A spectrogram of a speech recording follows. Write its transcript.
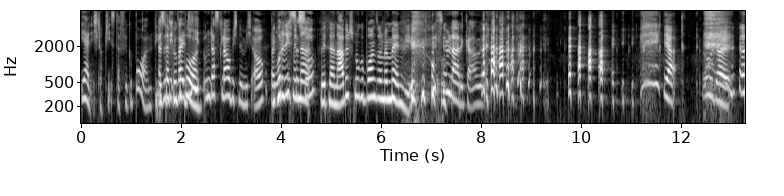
ja, ich glaube, die ist dafür geboren. Die ist also dafür die, geboren. Die, und das glaube ich nämlich auch. Bei Die wurde nicht ist mit einer, so, mit einer Nabelschnur geboren, sondern mit dem Handy. mit dem Ladekabel. ja. Oh, geil. ja,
